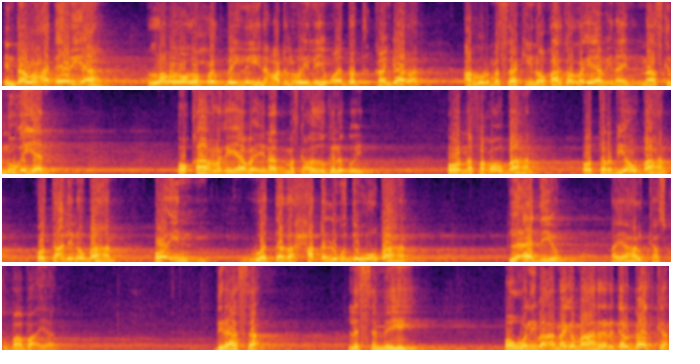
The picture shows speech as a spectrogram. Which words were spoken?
Intaa waxaa dheeri ah labadooda xoog bay leeyihiin caqli bay leeyihiin waa dad qaangaar ah. Carruur masaakiin oo qaarkood laga yaaba inay naaska nuugayaan. Oo qaar laga yaaba inaad maskaxdoodu kala goyn. Oo nafaqo u baahan oo tarbiye u baahan oo tacliin u baahan oo in waddada xaqa lagu dawo u baahan la aadiyo ayaa halkaas ku baaba'ayaan. Diraasa la sameeyey oo weliba annaga maaha reer galbeedka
